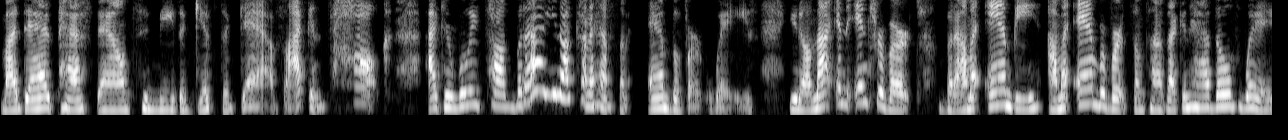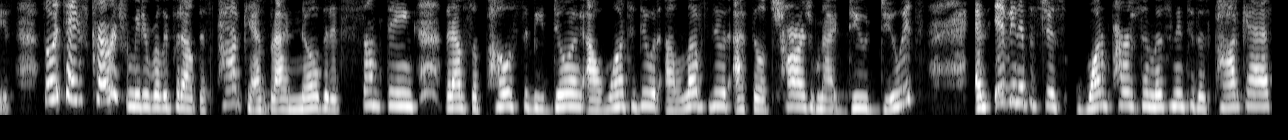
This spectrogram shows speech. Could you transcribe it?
my dad passed down to me the gift of gab. So I can talk. I can really talk, but I, you know, I kind of have some ambivert ways. You know, I'm not an introvert, but I'm an ambi. I'm an ambivert. Sometimes I can have those ways. So it takes courage for me to really put out this podcast, but I know that it's something that I'm supposed to be doing. I want to do it. I love to do it. I feel charged when I do do it. And even if it's just one person listening to this podcast,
